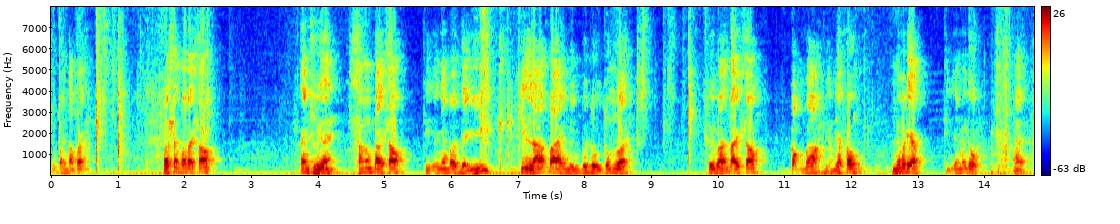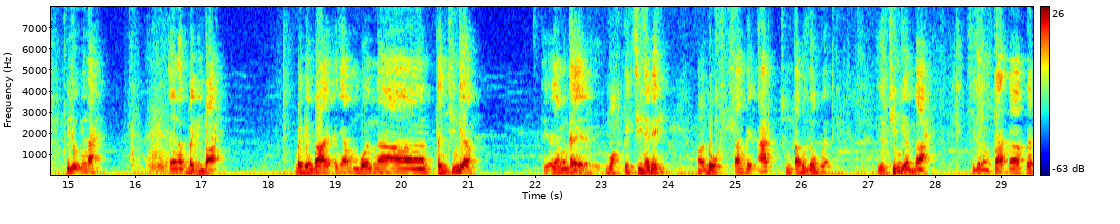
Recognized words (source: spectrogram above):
đúng bài đọc ấy. Và sang cái bài sau. Em chú ý này sang bài sau thì anh em bắt để ý cái lá bài mình vừa đổi cho người. Cái ván bài sau cộng vào điểm đẹp không nếu mà đẹp thì em hãy đổi Đấy. ví dụ như này em là 7 điểm bài 7 điểm bài anh em muốn uh, thành 9 điểm thì anh em có thể bỏ cái 9 này đi và đổi sang cái át chúng ta vừa giống ấy được 9 điểm bài chỉ cần động tác uh, quẹt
